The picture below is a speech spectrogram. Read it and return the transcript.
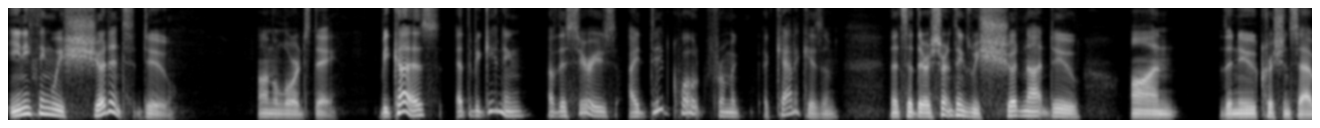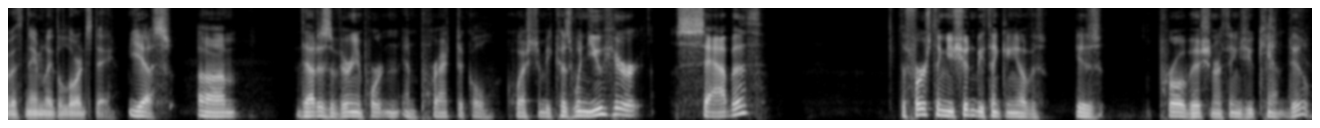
Anything we shouldn't do on the Lord's Day, because at the beginning of this series, I did quote from a, a catechism that said there are certain things we should not do on the new Christian Sabbath, namely the Lord's Day. Yes, um, that is a very important and practical question because when you hear Sabbath, the first thing you shouldn't be thinking of is, is prohibition or things you can't do.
